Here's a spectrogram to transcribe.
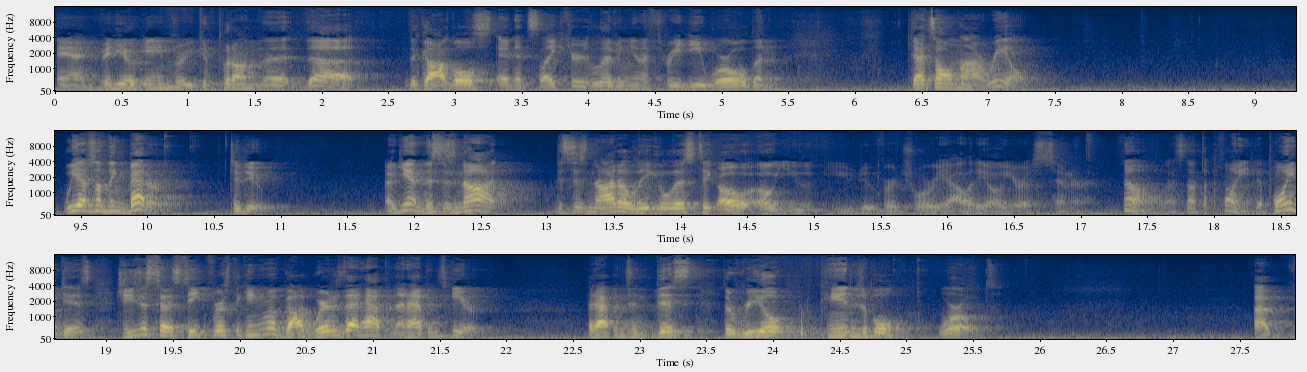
and video games where you can put on the, the, the goggles and it's like you're living in a 3D world, and that's all not real. We have something better to do. Again, this is not this is not a legalistic, oh, oh, you, you do virtual reality, oh, you're a sinner. No, that's not the point. The point is, Jesus says, seek first the kingdom of God. Where does that happen? That happens here. That happens in this, the real, tangible world. Uh,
